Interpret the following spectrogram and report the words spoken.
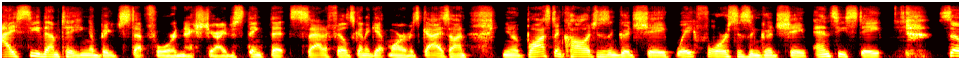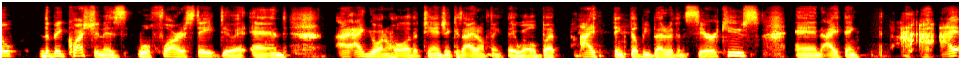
I see them taking a big step forward next year. I just think that Satterfield's going to get more of his guys on. You know, Boston College is in good shape. Wake Forest is in good shape. NC State. So the big question is, will Florida State do it? And I, I can go on a whole other tangent because I don't think they will, but I think they'll be better than Syracuse. And I think I, I,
